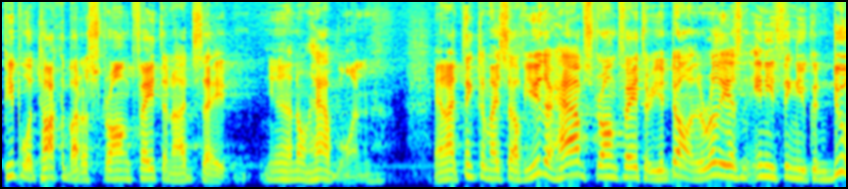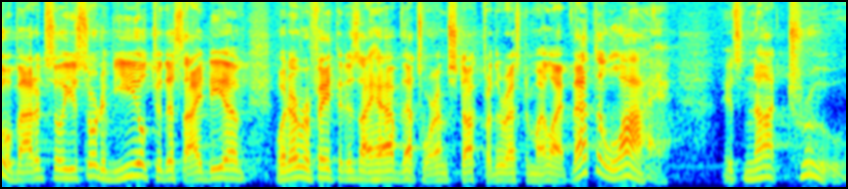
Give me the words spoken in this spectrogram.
people would talk about a strong faith, and I'd say, Yeah, I don't have one. And I'd think to myself, you either have strong faith or you don't. There really isn't anything you can do about it. So you sort of yield to this idea of whatever faith it is I have, that's where I'm stuck for the rest of my life. That's a lie. It's not true.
